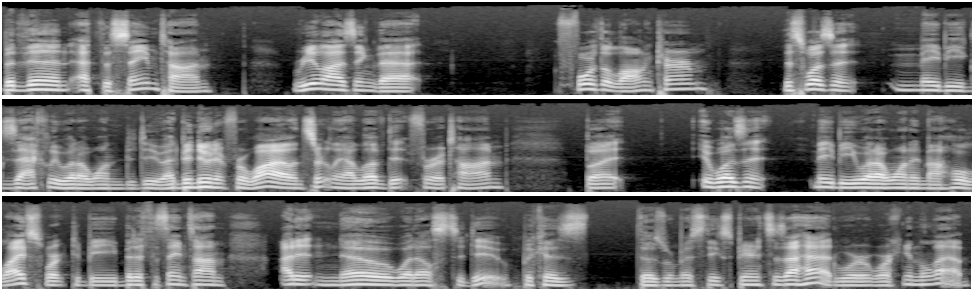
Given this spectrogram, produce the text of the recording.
But then at the same time, realizing that for the long term, this wasn't maybe exactly what I wanted to do. I'd been doing it for a while and certainly I loved it for a time, but it wasn't maybe what I wanted my whole life's work to be, but at the same time I didn't know what else to do because those were most of the experiences I had were working in the lab.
